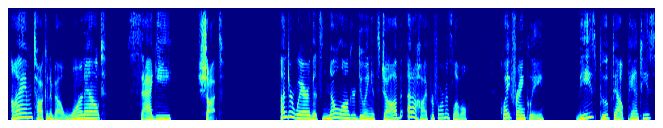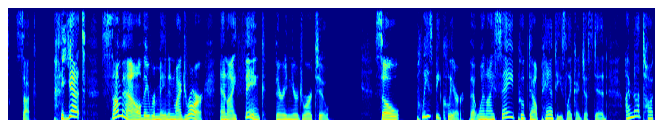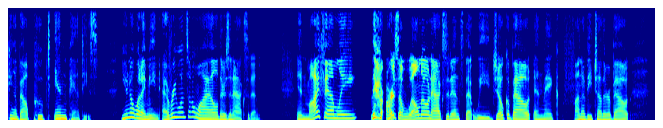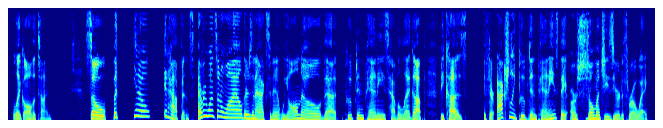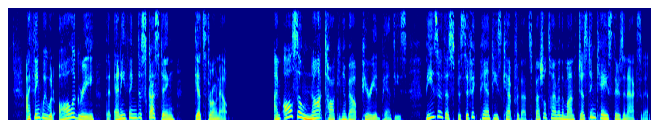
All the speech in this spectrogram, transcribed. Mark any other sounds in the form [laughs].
I'm talking about worn out, saggy, shot. Underwear that's no longer doing its job at a high performance level. Quite frankly, these pooped out panties suck. [laughs] Yet, somehow they remain in my drawer, and I think they're in your drawer too. So, please be clear that when I say pooped out panties like I just did, I'm not talking about pooped in panties. You know what I mean. Every once in a while, there's an accident. In my family, [laughs] there are some well-known accidents that we joke about and make fun of each other about like all the time. So, but you know, it happens. Every once in a while, there's an accident. We all know that pooped in panties have a leg up because if they're actually pooped in panties, they are so much easier to throw away. I think we would all agree that anything disgusting gets thrown out. I'm also not talking about period panties. These are the specific panties kept for that special time of the month just in case there's an accident.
